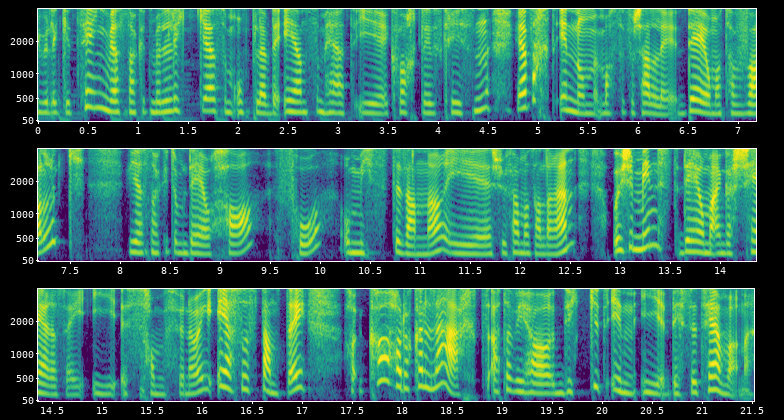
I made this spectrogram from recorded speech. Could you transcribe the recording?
ulike ting. Vi har snakket med Lykke, som opplevde ensomhet i kvartlivskrisen. Vi har vært innom masse forskjellig. Det om å ta valg. Vi har snakket om det å ha, få og miste venner i 25-årsalderen. Og ikke minst det om å engasjere seg i samfunnet. Og jeg er så spent, jeg. Hva har dere lært etter vi har dykket inn i disse temaene?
